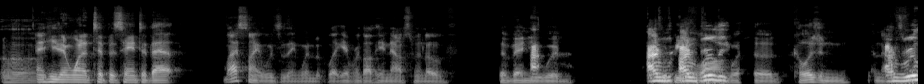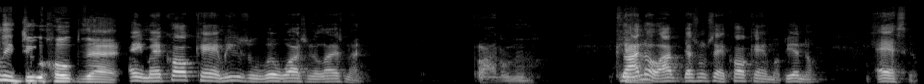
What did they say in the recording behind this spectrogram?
Uh, and he didn't want to tip his hand to that. Last night was the thing when like everyone thought the announcement of the venue would, I, would be I really, with the collision. I really do hope that. hey man, call Cam. He was with Will Washington last night. I don't know. No, I know. I, that's what I'm saying. Call Cam up. Yeah, no. Ask him.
